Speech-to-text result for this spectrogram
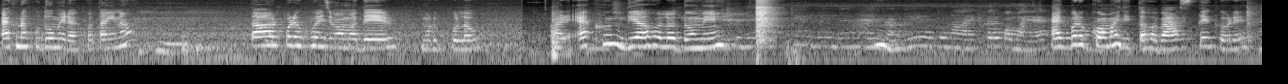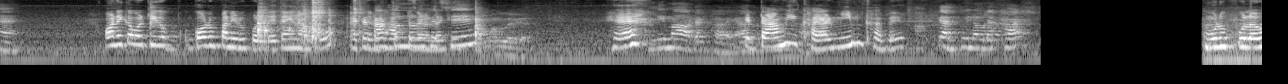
এখন আপু দমে রাখব তাই না? তারপরে হয়ে যাবে আমাদের মুরগ পোলাও। আর এখন দেওয়া হলো দমে। একবারে কমাই দিতে হবে আস্তে করে। হ্যাঁ। অনেক আবার কি গরম পানির উপরে দেয় তাই না আপু? একটা রেখেছি। হ্যাঁ। লিমা ওটা খায় এটা আমি খাই আর মিম খাবে। কেন তুই না ওটা খাস? মুরগ পোলাও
